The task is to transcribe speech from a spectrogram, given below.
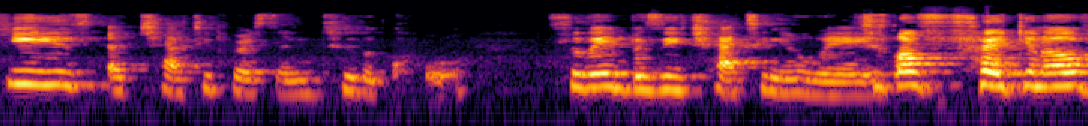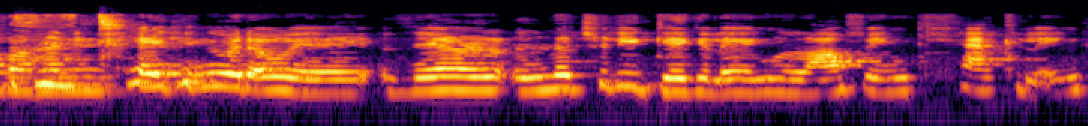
She's a chatty person to the core. So they're busy chatting away. She starts taking over, honey. She's taking it away. They're literally giggling, laughing, cackling.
